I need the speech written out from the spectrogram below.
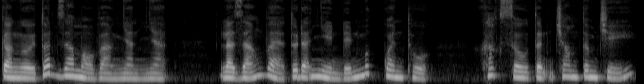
Cả người toát ra màu vàng nhàn nhạt, nhạt, là dáng vẻ tôi đã nhìn đến mức quen thuộc, khắc sâu tận trong tâm trí.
